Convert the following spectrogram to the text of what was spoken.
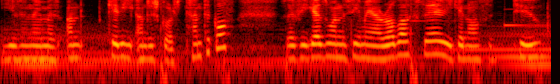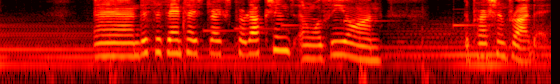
username is un- kitty underscores tentacles. So if you guys want to see me on Roblox there, you can also too. And this is Anti Strikes Productions, and we'll see you on Depression Friday.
